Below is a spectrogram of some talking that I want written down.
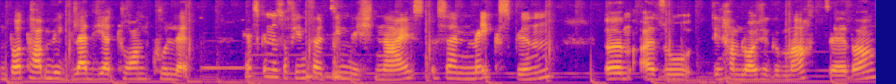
Und dort haben wir Gladiatoren Colette. Der Skin ist auf jeden Fall ziemlich nice. Ist ein Make-Skin. Ähm, also, den haben Leute gemacht selber.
